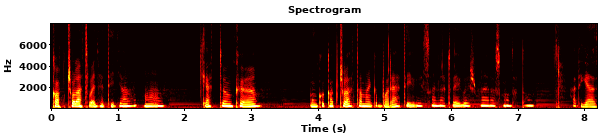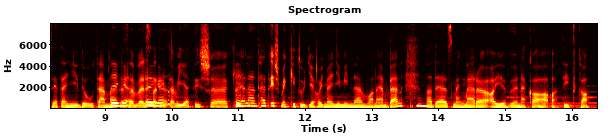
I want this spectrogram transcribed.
kapcsolat, vagy hát így a, a kettőnk munkakapcsolata, meg a baráti viszony lett végül is már, azt mondhatom. Hát igen, azért ennyi idő után már igen, az ember igen. szerintem ilyet is kijelenthet, és még ki tudja, hogy mennyi minden van ebben, na de ez meg már a jövőnek a, a titka.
